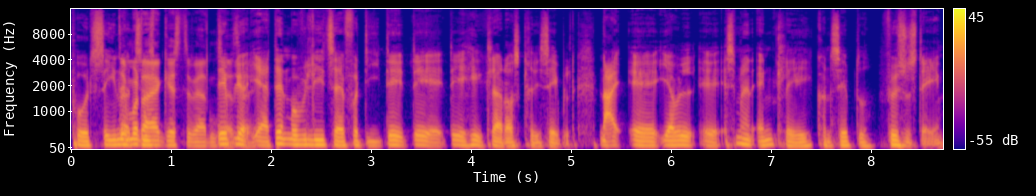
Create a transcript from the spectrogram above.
på et senere Det må der tidspunkt- have gæsteverden det bliver, ja, den må vi lige tage, fordi det, det, det er helt klart også kritisabelt. Nej, øh, jeg vil øh, simpelthen anklage konceptet fødselsdage.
